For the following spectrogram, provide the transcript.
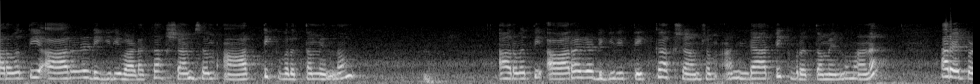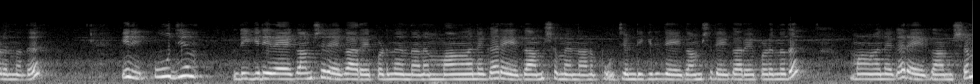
അറുപത്തി ആറര ഡിഗ്രി വടക്ക് അക്ഷാംശം ആർട്ടിക് വൃത്തം എന്നും അറുപത്തി ആറര ഡിഗ്രി തെക്ക് അക്ഷാംശം അന്റാർട്ടിക് വൃത്തം എന്നുമാണ് അറിയപ്പെടുന്നത്. ഇനി പൂജ്യം ഡിഗ്രി രേഖാംശ രേഖ അറിയപ്പെടുന്നത് എന്താണ്? മാനക രേഖാംശം എന്നാണ് പൂജ്യം ഡിഗ്രി രേഖാംശ രേഖ അറിയപ്പെടുന്നത്. മാനക രേഖാംശം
